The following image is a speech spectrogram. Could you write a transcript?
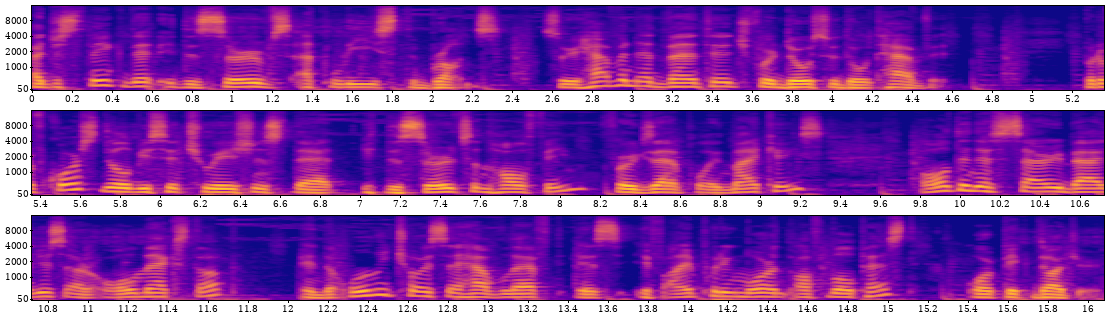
I just think that it deserves at least bronze, so you have an advantage for those who don't have it. But of course, there'll be situations that it deserves on Hall of Fame. For example, in my case, all the necessary badges are all maxed up, and the only choice I have left is if I'm putting more on off-ball pest or pick dodger.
